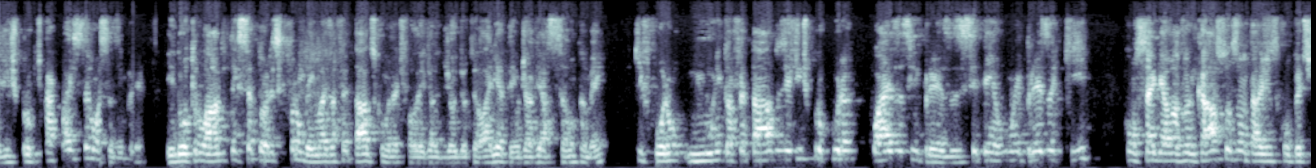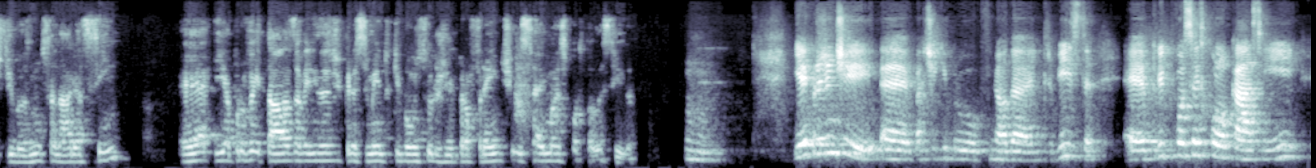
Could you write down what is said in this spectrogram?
A gente procura quais são essas empresas. E do outro lado, tem setores que foram bem mais afetados, como eu já te falei, de, de, de hotelaria, tem o de aviação também, que foram muito afetados, e a gente procura quais as empresas. E se tem alguma empresa que consegue alavancar suas vantagens competitivas num cenário assim, é, e aproveitar as avenidas de crescimento que vão surgir para frente e sair mais fortalecida. Uhum. E aí, para a gente é, partir aqui para o final da entrevista, é, eu queria que vocês colocassem aí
